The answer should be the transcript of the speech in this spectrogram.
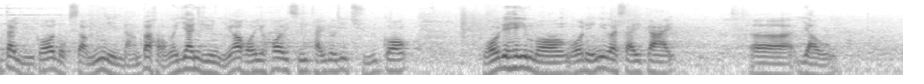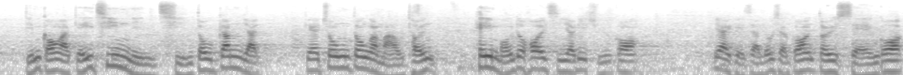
覺得如果六十五年南北韓嘅恩怨而家可以開始睇到啲曙光，我都希望我哋呢個世界誒、由點講啊幾千年前到今日嘅中東嘅矛盾，希望都開始有啲曙光。因為其實老實講，對成個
